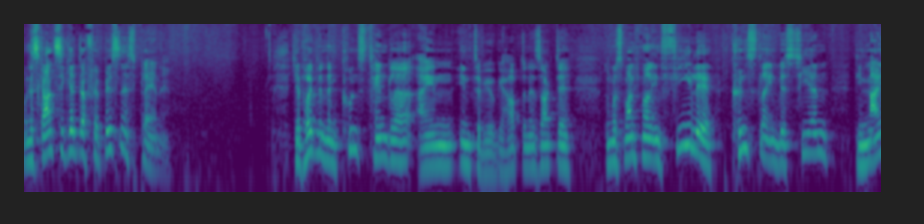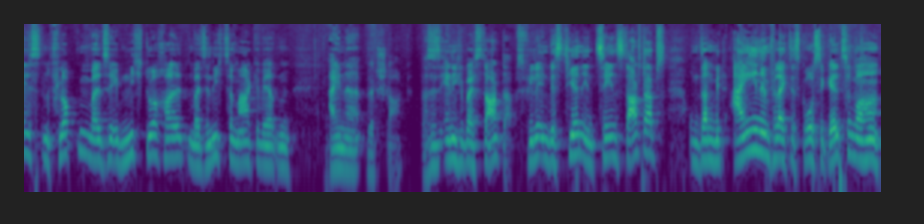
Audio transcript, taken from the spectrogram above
Und das Ganze gilt auch für Businesspläne. Ich habe heute mit einem Kunsthändler ein Interview gehabt und er sagte, du musst manchmal in viele Künstler investieren. Die meisten floppen, weil sie eben nicht durchhalten, weil sie nicht zur Marke werden. Einer wird stark. Das ist ähnlich wie bei Startups. Viele investieren in zehn Startups, um dann mit einem vielleicht das große Geld zu machen,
